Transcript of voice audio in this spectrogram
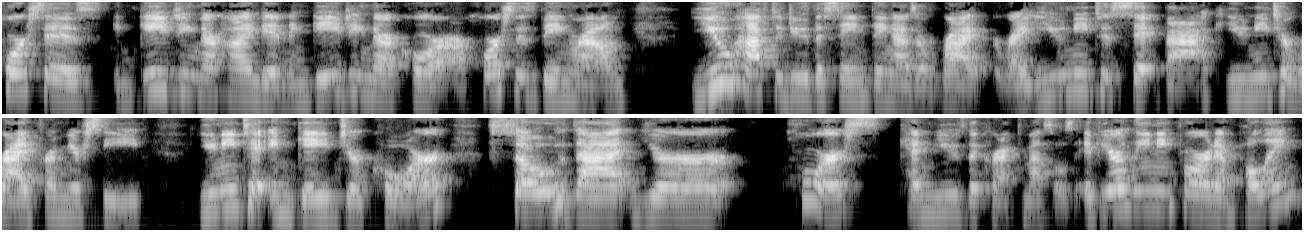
horses engaging their hind end, engaging their core, our horses being round you have to do the same thing as a rider, right? You need to sit back, you need to ride from your seat, you need to engage your core so that your horse can use the correct muscles. If you're leaning forward and pulling,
